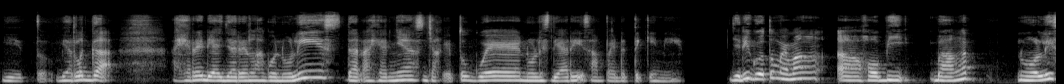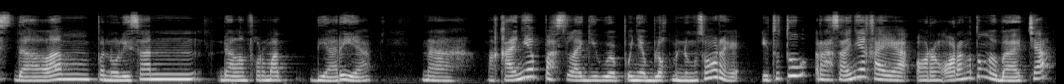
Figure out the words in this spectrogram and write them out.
gitu, biar lega. Akhirnya diajarin lah gue nulis, dan akhirnya sejak itu gue nulis diary sampai detik ini. Jadi gue tuh memang uh, hobi banget nulis dalam penulisan dalam format diary ya. Nah, makanya pas lagi gue punya blog Mendung Sore, itu tuh rasanya kayak orang-orang tuh ngebaca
